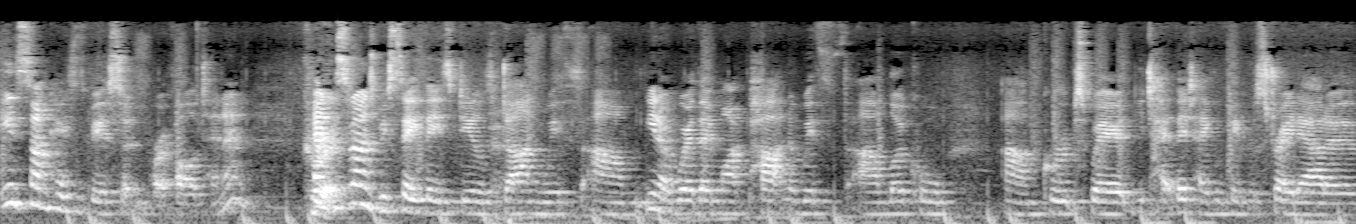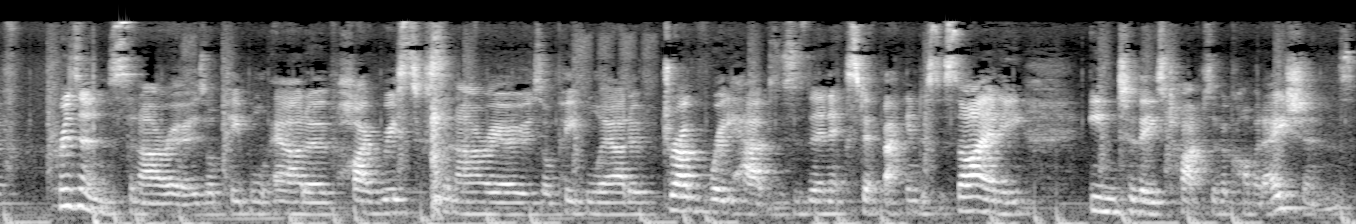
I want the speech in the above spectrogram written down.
in some cases, be a certain profile of tenant. Correct. And sometimes we see these deals done with, um, you know, where they might partner with um, local um, groups where you take they're taking people straight out of prison scenarios or people out of high risk scenarios or people out of drug rehabs. This is their next step back into society, into these types of accommodations.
